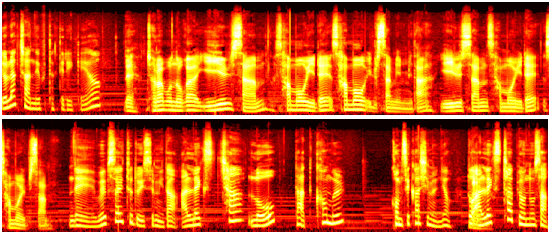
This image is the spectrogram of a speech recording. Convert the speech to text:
연락처 안내 부탁드릴게요. 네, 전화번호가 213 351에 3513입니다. 213 351에 3513. 네, 웹사이트도 있습니다. alexcha로.com을 검색하시면요. 또 네. 알렉스 차 변호사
